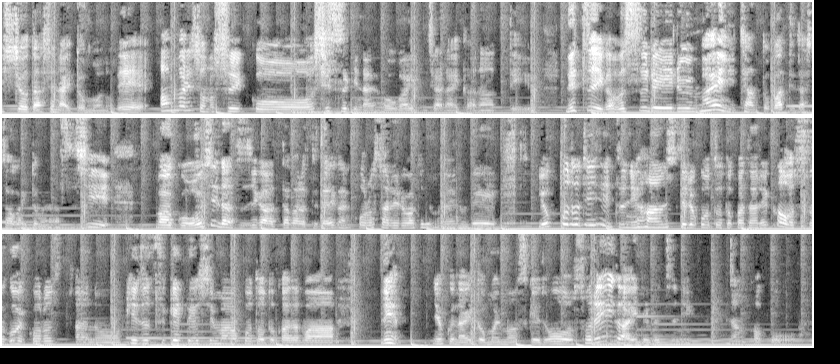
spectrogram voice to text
一生出せないと思うので、あんまりその遂行しすぎない方がいいんじゃないかなっていう。熱意が薄れる前にちゃんとバッて出した方がいいと思いますし、まあ、誤字脱字があったからって誰かに殺されるわけでもないので、よっぽど事実に反してることとか、誰かをすごい殺す、あの、傷つけてしまうこととかは、ね、良くないと思いますけど、それ以外で別になんかこう、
